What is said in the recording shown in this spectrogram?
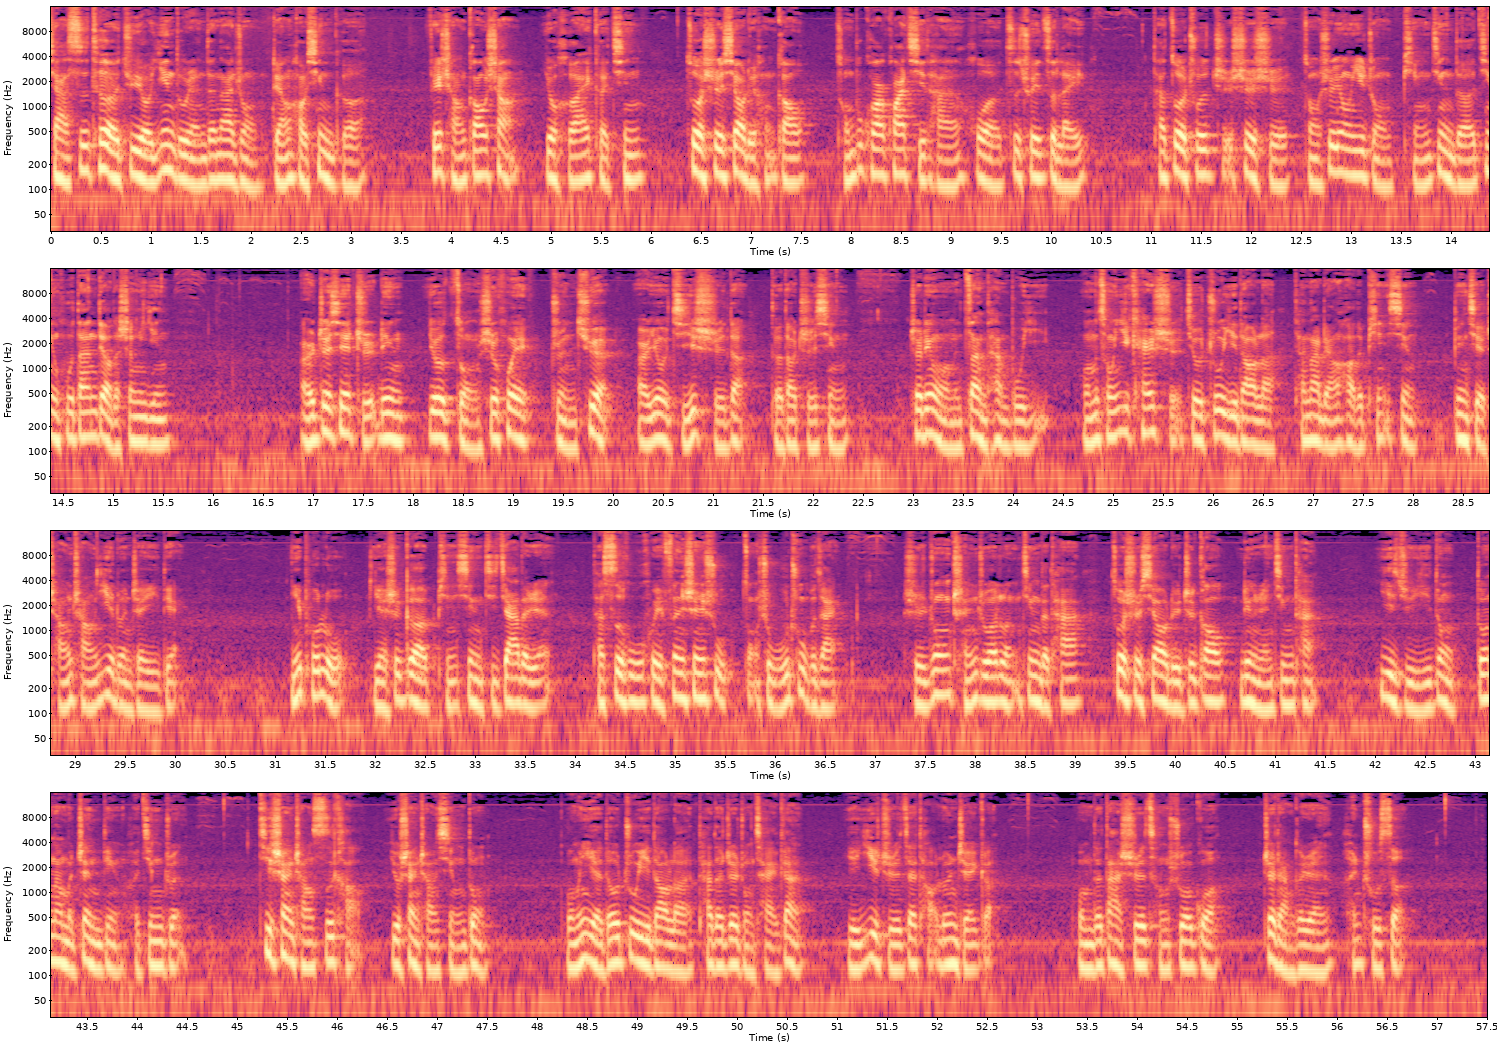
贾斯特具有印度人的那种良好性格，非常高尚又和蔼可亲，做事效率很高，从不夸夸其谈或自吹自擂。他做出指示时，总是用一种平静的、近乎单调的声音，而这些指令又总是会准确而又及时地得到执行，这令我们赞叹不已。我们从一开始就注意到了他那良好的品性，并且常常议论这一点。尼普鲁也是个品性极佳的人，他似乎会分身术，总是无处不在。始终沉着冷静的他。做事效率之高令人惊叹，一举一动都那么镇定和精准，既擅长思考又擅长行动。我们也都注意到了他的这种才干，也一直在讨论这个。我们的大师曾说过，这两个人很出色。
